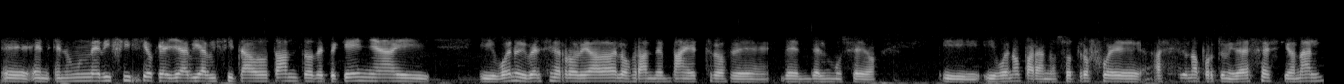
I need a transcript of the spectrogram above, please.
eh, en, un edificio que ella había visitado tanto de pequeña y, y bueno, y verse rodeada de los grandes maestros de, del museo. Y, y, bueno, para nosotros fue ha sido una oportunidad excepcional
